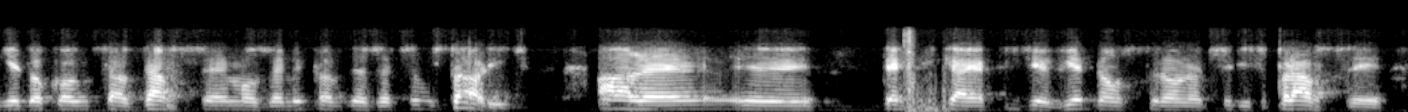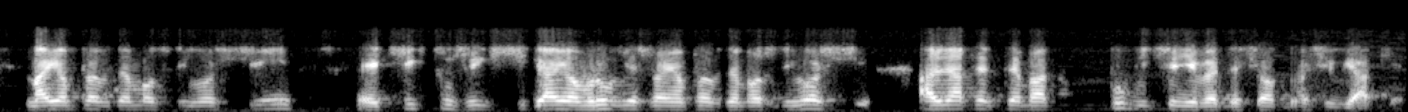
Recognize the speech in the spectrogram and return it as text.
nie do końca zawsze możemy pewne rzeczy ustalić, ale y, technika jak idzie w jedną stronę, czyli sprawcy mają pewne możliwości, y, ci, którzy ich ścigają również mają pewne możliwości, ale na ten temat publicznie nie będę się odnosił jakie.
